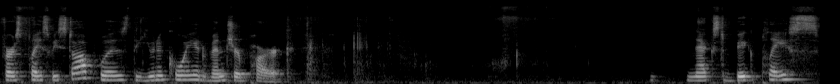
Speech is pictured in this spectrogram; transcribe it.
First place we stopped was the. Unicoi Adventure Park. next big place,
